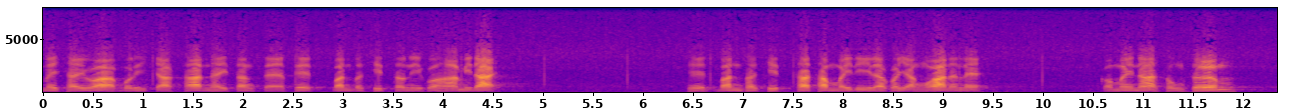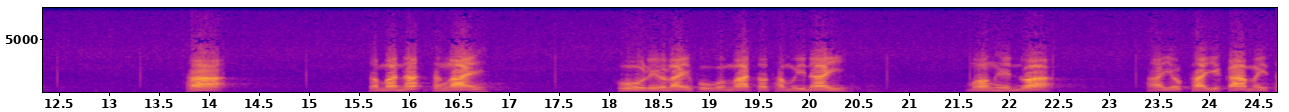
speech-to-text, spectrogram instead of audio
ไม่ใช่ว่าบริจาคทานให้ตั้งแต่เพศบรรพชิตเท่านี้ก็หาไม่ได้ เพศบรรพชิตถ้าทำไม่ดีแล้วก็อย่างว่านั่นแหละ ก็ไม่น่าส่งเสริม ถ้าสมณะทั้งหลาย ผู้เหลวไหลผู้ประมาทต่อธรรมวินัย มองเห็นว่าทายกทายิกาไม่ส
